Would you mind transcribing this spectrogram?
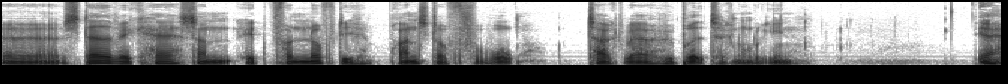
øh, stadigvæk have sådan et fornuftigt brændstofforbrug, takt være hybridteknologien. Ja.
